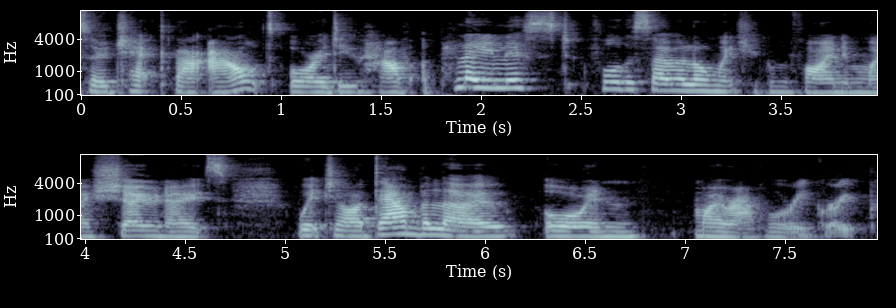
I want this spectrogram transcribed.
so check that out or I do have a playlist for the sew along which you can find in my show notes which are down below or in my Ravelry group.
